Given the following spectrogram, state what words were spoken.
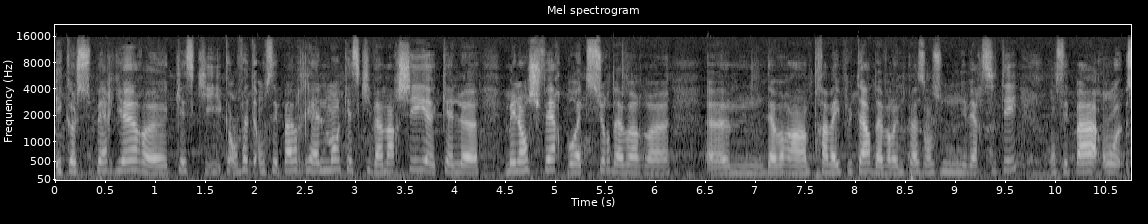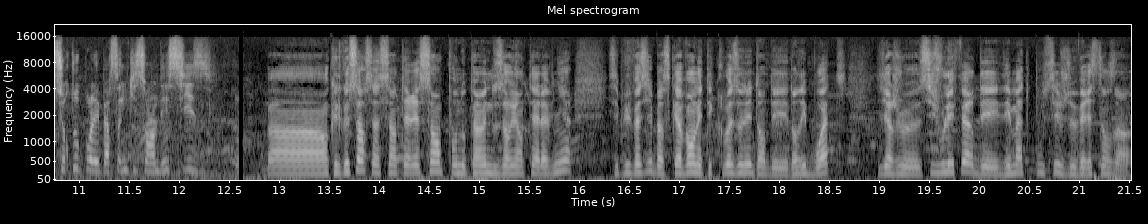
école supérieure qu'est-ce qui, En fait, on ne sait pas réellement qu'est-ce qui va marcher, quel mélange faire pour être sûr d'avoir, d'avoir un travail plus tard, d'avoir une place dans une université. On sait pas. surtout pour les personnes qui sont indécises, ben, en quelque sorte, c'est assez intéressant pour nous permettre de nous orienter à l'avenir. C'est plus facile parce qu'avant, on était cloisonné dans des, dans des boîtes. C'est-à-dire, si je voulais faire des, maths poussées, je devais rester dans un,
